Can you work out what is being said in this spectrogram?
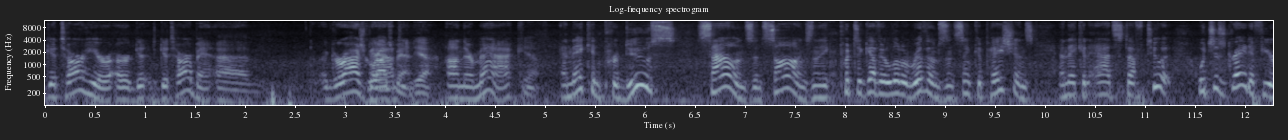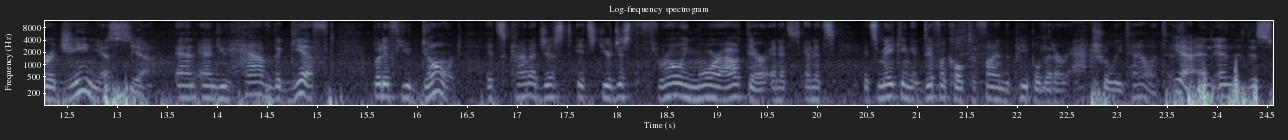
Guitar Hero or gu- Guitar Band, uh, Garage Band, GarageBand, yeah. on their Mac, Yeah. and they can produce sounds and songs, and they can put together little rhythms and syncopations, and they can add stuff to it, which is great if you're a genius, Yeah. and and you have the gift. But if you don't, it's kind of just it's you're just throwing more out there, and it's and it's it's making it difficult to find the people that are actually talented. Yeah, and, and this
